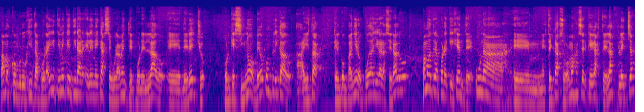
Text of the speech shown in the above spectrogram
Vamos con brujita por ahí. Tiene que tirar el MK seguramente por el lado eh, derecho. Porque si no, veo complicado, ahí está, que el compañero pueda llegar a hacer algo. Vamos a tirar por aquí, gente, una, eh, en este caso, vamos a hacer que gaste las flechas.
